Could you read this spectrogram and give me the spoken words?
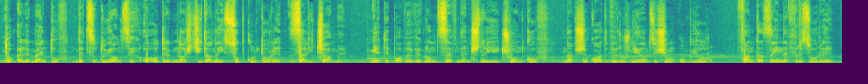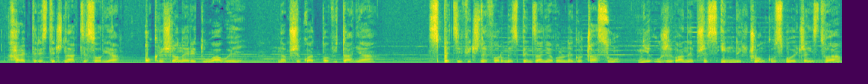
Do elementów decydujących o odrębności danej subkultury zaliczamy nietypowy wygląd zewnętrzny jej członków, np. wyróżniający się ubiór, fantazyjne fryzury, charakterystyczne akcesoria, określone rytuały, np. powitania, specyficzne formy spędzania wolnego czasu, nieużywane przez innych członków społeczeństwa,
